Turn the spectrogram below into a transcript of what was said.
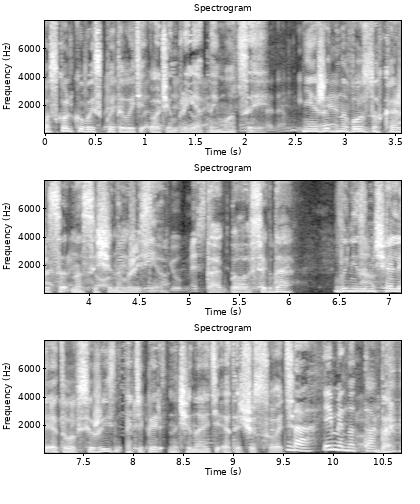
Поскольку вы испытываете очень приятные эмоции, неожиданно воздух кажется насыщенным жизнью. Так было всегда. Вы не замечали этого всю жизнь, а теперь начинаете это чувствовать. Да, именно так. Да?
